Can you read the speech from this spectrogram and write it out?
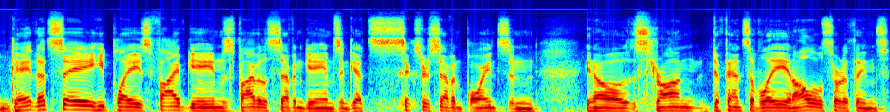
Okay, let's say he plays five games, five of the seven games, and gets six or seven points, and you know, strong defensively, and all those sort of things.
